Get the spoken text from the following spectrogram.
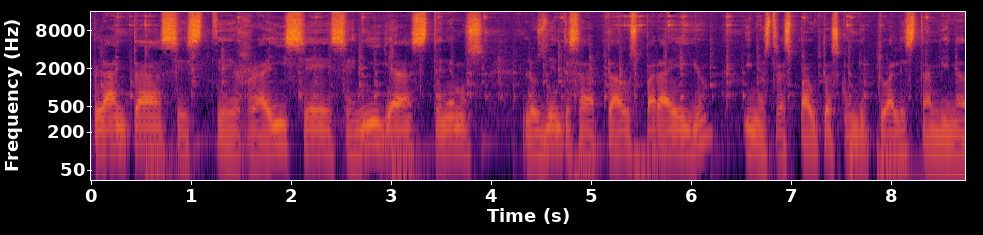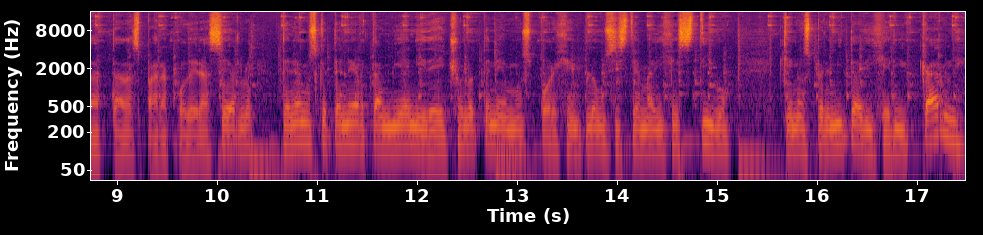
plantas, este, raíces, semillas, tenemos los dientes adaptados para ello y nuestras pautas conductuales también adaptadas para poder hacerlo. Tenemos que tener también, y de hecho lo tenemos, por ejemplo, un sistema digestivo que nos permita digerir carne.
